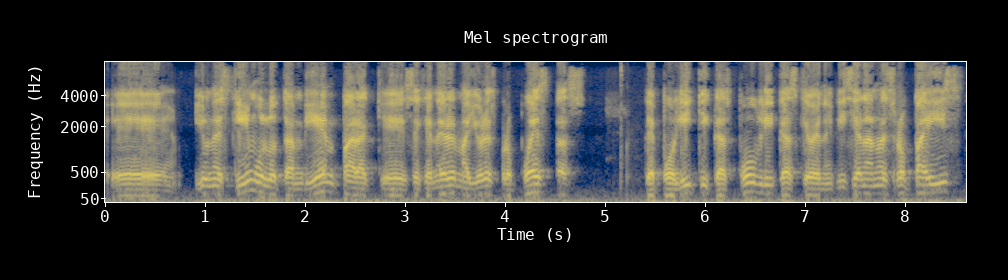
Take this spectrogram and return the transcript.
eh, y un estímulo también para que se generen mayores propuestas de políticas públicas que benefician a nuestro país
